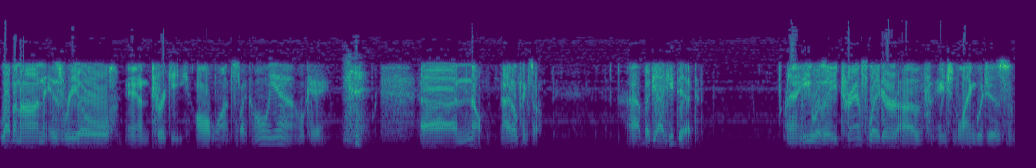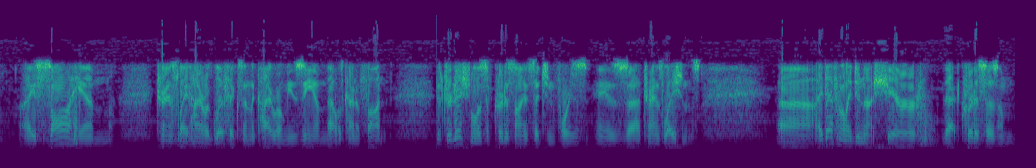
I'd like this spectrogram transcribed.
Lebanon, Israel, and Turkey all at once, like, oh yeah, okay. uh, no, I don't think so. Uh, but yeah, he did. Uh, he was a translator of ancient languages. I saw him translate hieroglyphics in the Cairo Museum. That was kind of fun. The traditionalists have criticized Sitchin for his, his uh, translations. Uh, I definitely do not share that criticism.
